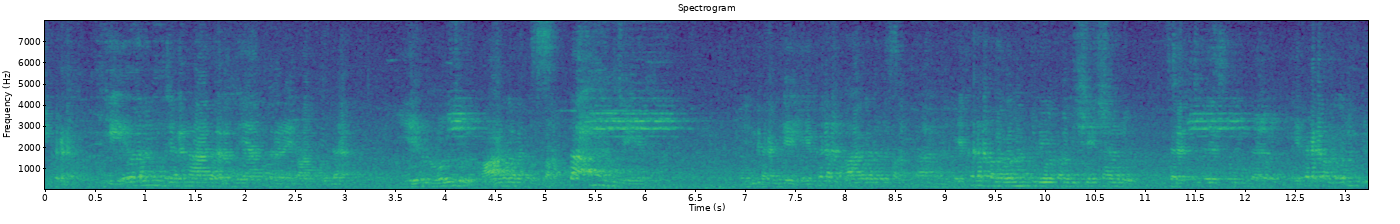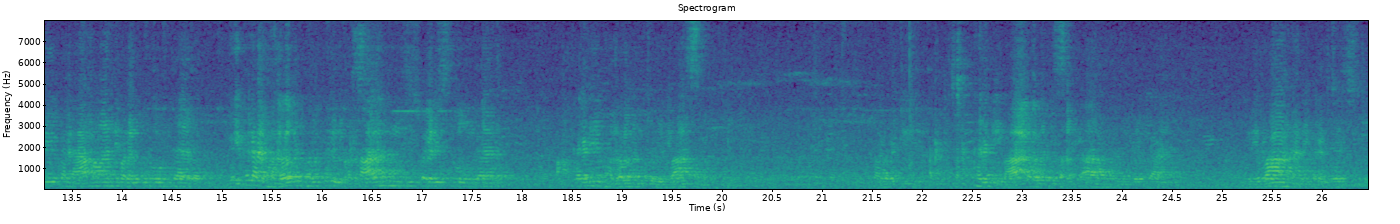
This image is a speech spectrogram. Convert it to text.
ఇక్కడ కేవలం జగన్నాథ రథయాత్రనే కాకుండా ఏడు రోజులు భాగవత సప్తాహం చేయాలి ఎందుకంటే ఎక్కడ భాగవత సంతానం ఎక్కడ భగవంతుడి యొక్క విశేషాలు చర్చ చేస్తూ ఉంటారు ఎక్కడ భగవంతుడి యొక్క నామాన్ని పలుకుతూ ఉంటారు ఎక్కడ భగవద్భక్తులు ప్రసాదం తీసుకెళ్తూ ఉంటారు అక్కడే భగవంతుడి వాసం. కాబట్టి చక్కటి భాగవత సంతానం యొక్క వివాహాన్ని ఇక్కడ చేస్తూ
